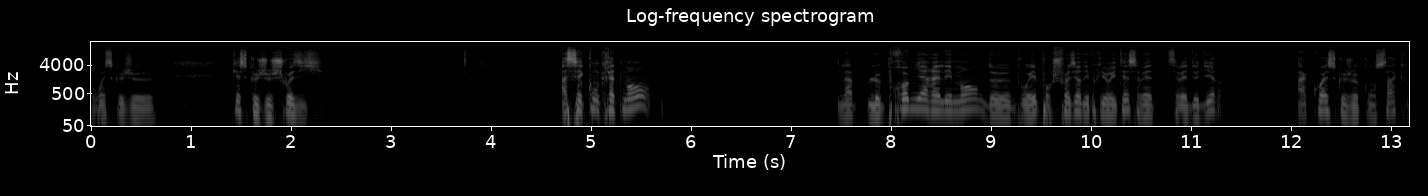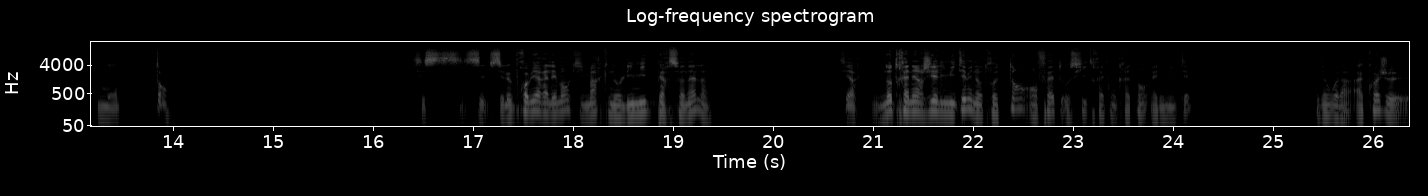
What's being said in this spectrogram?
Où est-ce que je... Qu'est-ce que je choisis? Assez concrètement, le premier élément pour choisir des priorités, ça va être, de dire à quoi est-ce que je consacre mon temps? C'est le premier élément qui marque nos limites personnelles. C'est-à-dire que notre énergie est limitée, mais notre temps, en fait, aussi très concrètement, est limité. Et donc voilà, à quoi je,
